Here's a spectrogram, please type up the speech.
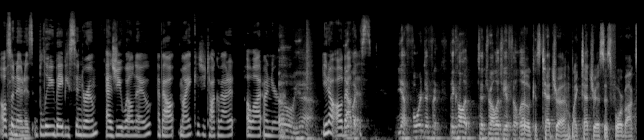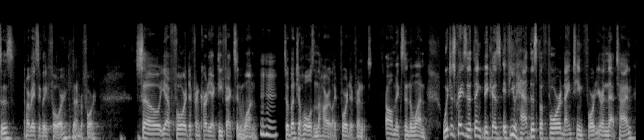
also known Mhm. as blue baby syndrome, as you well know about Mike, because you talk about it a lot on your, Oh, yeah. you know all about like- this. Yeah, four different. They call it tetralogy of Fallot because tetra, like Tetris, is four boxes, or basically four, the number four. So you have four different cardiac defects in one. hmm So a bunch of holes in the heart, like four different, all mixed into one, which is crazy to think because if you had this before 1940 or in that time,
